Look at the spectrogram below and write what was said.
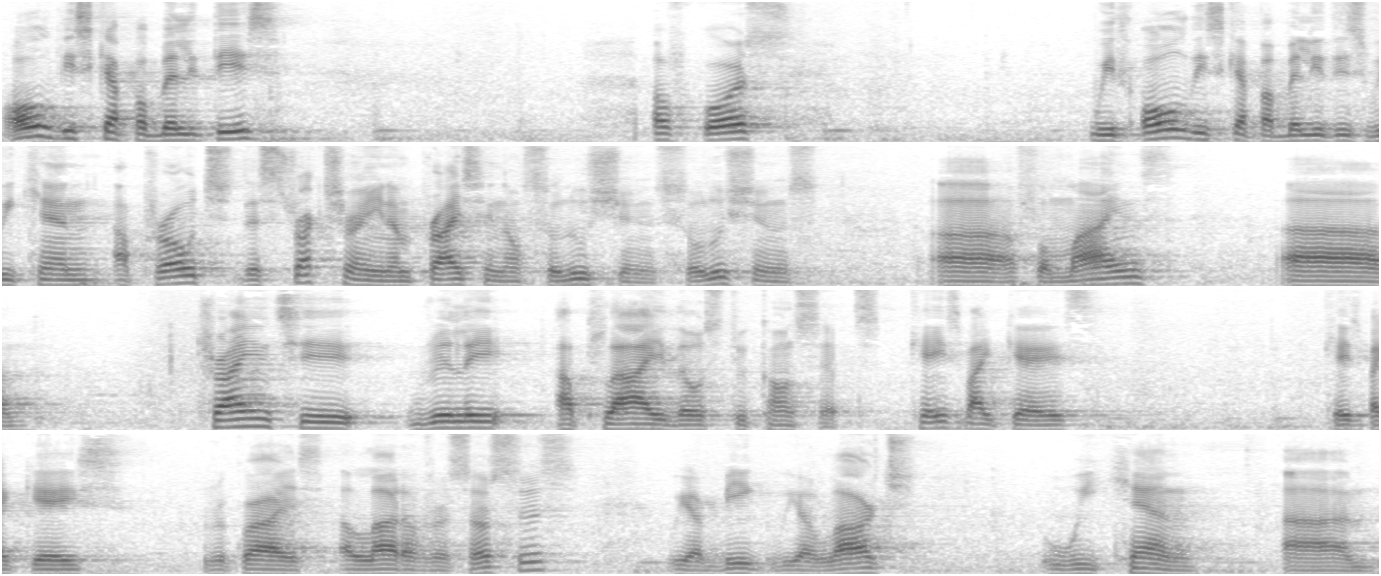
all these capabilities, of course, with all these capabilities, we can approach the structuring and pricing of solutions, solutions uh, for mines, uh, trying to really apply those two concepts. Case by case, case by case requires a lot of resources. We are big, we are large. We can um,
